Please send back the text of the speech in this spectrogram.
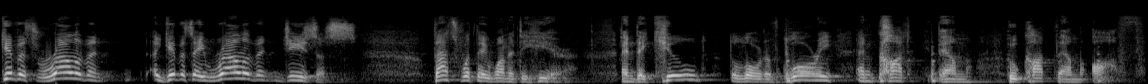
Give us relevant, give us a relevant Jesus. That's what they wanted to hear. And they killed the Lord of glory and caught them who caught them off.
